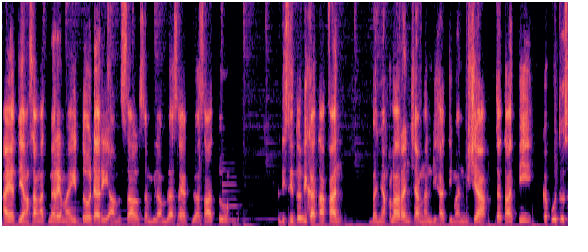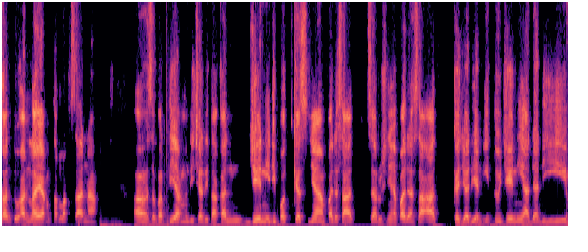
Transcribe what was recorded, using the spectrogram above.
ayat yang sangat merema itu dari Amsal 19 ayat 21. Di situ dikatakan banyaklah rancangan di hati manusia, tetapi keputusan Tuhanlah yang terlaksana. Uh, seperti yang diceritakan Jenny di podcastnya pada saat seharusnya pada saat kejadian itu Jenny ada di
